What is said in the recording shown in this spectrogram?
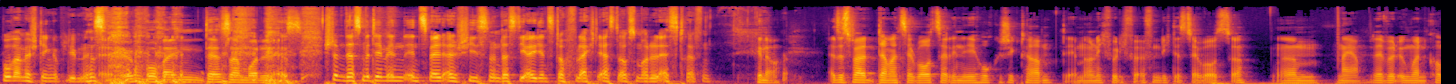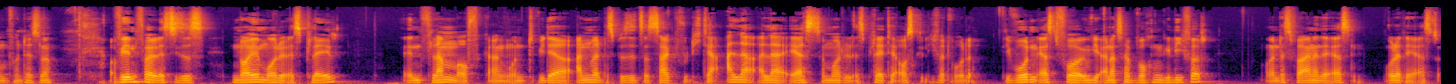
Wo waren wir stehen geblieben ist. Äh, irgendwo beim Tesla Model S. Stimmt, das mit dem in, ins Weltall schießen und dass die Aliens doch vielleicht erst aufs Model S treffen. Genau. Also es war damals der Roadster, den die hochgeschickt haben, der immer noch nicht wirklich veröffentlicht ist, der Roadster. Ähm, naja, der wird irgendwann kommen von Tesla. Auf jeden Fall ist dieses neue Model S Plate in Flammen aufgegangen und wie der Anwalt des Besitzers sagt, wirklich der aller, allererste Model S Plate, der ausgeliefert wurde. Die wurden erst vor irgendwie anderthalb Wochen geliefert und das war einer der ersten. Oder der erste.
